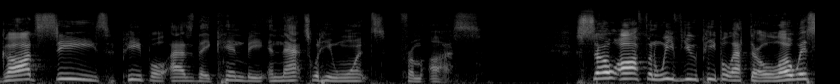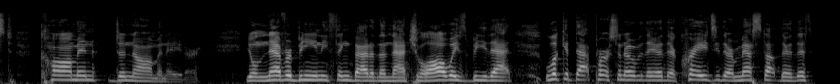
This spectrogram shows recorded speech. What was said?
God sees people as they can be, and that's what he wants from us. So often we view people at their lowest common denominator. You'll never be anything better than that. You'll always be that. Look at that person over there. They're crazy. They're messed up. They're this,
